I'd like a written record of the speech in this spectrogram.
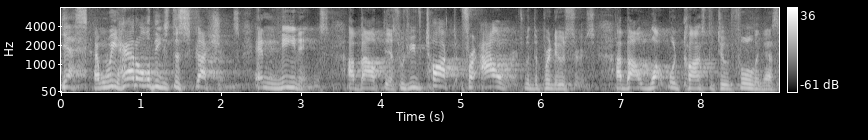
Yes. And we had all these discussions and meetings about this, which we've talked for hours with the producers about what would constitute fooling us.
